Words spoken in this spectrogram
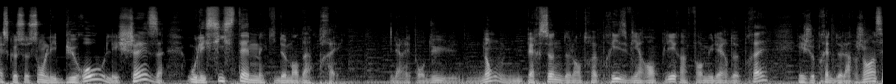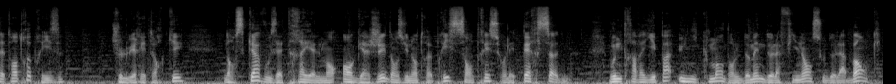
Est-ce que ce sont les bureaux, les chaises ou les systèmes qui demandent un prêt? Il a répondu Non, une personne de l'entreprise vient remplir un formulaire de prêt et je prête de l'argent à cette entreprise. Je lui ai rétorqué Dans ce cas, vous êtes réellement engagé dans une entreprise centrée sur les personnes. Vous ne travaillez pas uniquement dans le domaine de la finance ou de la banque,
